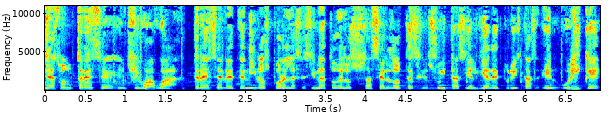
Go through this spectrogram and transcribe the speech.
Ya son trece en Chihuahua, trece detenidos por el asesinato de los sacerdotes jesuitas y el guía de turistas en Urique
